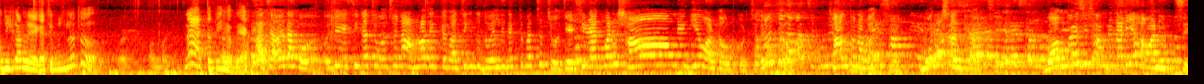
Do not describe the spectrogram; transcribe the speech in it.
অধিকার হয়ে গেছে বুঝলে তো? না একটাতেই হবে। আচ্ছা ওই দেখো ওই যে এসিটা চলছে না আমরা দেখতে পাচ্ছি কিন্তু দোয়েলদি দেখতে পাচ্ছে চলছে। এসির একবারে সামনে গিয়ে ওয়ার্কআউট করছে দেখেছ সান্ত্বনা পাচ্ছে মনে শান্তি। পাচ্ছে বঙ্গ এসি সামনে দাঁড়িয়ে হাওয়া নিচ্ছে।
